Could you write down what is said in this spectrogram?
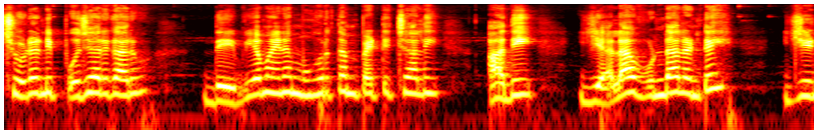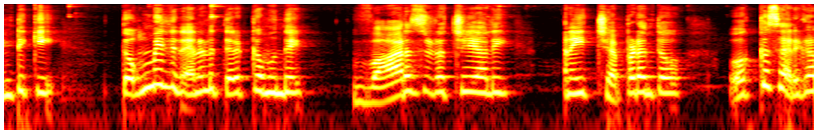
చూడండి పూజారి గారు దివ్యమైన ముహూర్తం పెట్టించాలి. అది ఎలా ఉండాలంటే ఇంటికి తొమ్మిది నెలలు తిరక్కముందే వారసుడు వచ్చేయాలి అని చెప్పడంతో ఒక్కసారిగా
